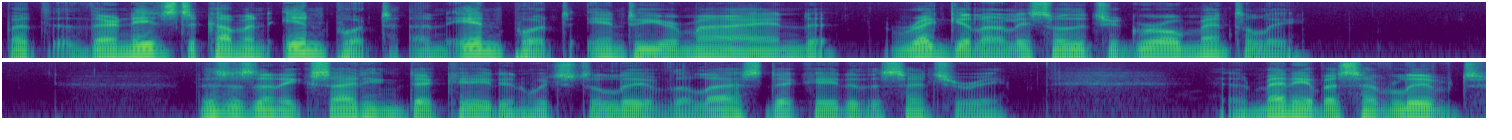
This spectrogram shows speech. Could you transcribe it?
But there needs to come an input, an input into your mind regularly so that you grow mentally. This is an exciting decade in which to live, the last decade of the century. And many of us have lived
